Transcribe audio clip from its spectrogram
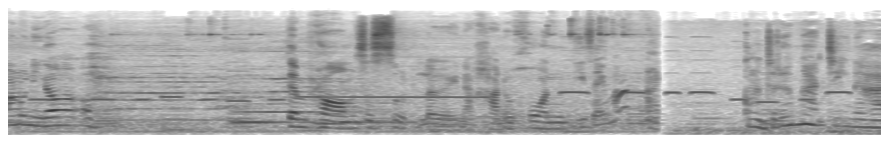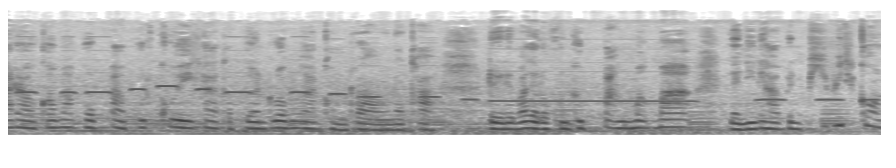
นวันนี้ก็เต็มพร้อมสุดๆเลยนะคะ ทุกคนดีใจมากก่อนจะเริ่มงานจริงนะคะ เราก็มาพบปะพูดคุยค่ะ กับเพื่อนร่วมงานของเรานะคะเรียกได้ว่าแต่ละคนคือปังมากๆและนี่นะคะเป็นพี่พิธีกร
